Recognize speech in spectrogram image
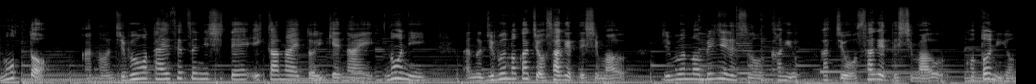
もっとあの自分を大切にしていかないといけないのにあの自分の価値を下げてしまう自分のビジネスの価値を下げてしまうことによっ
